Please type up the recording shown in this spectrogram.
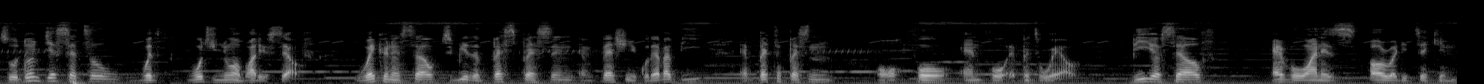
So don't just settle with what you know about yourself. Work on yourself to be the best person and version you could ever be, a better person, or for and for a better world. Be yourself. Everyone is already taken.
